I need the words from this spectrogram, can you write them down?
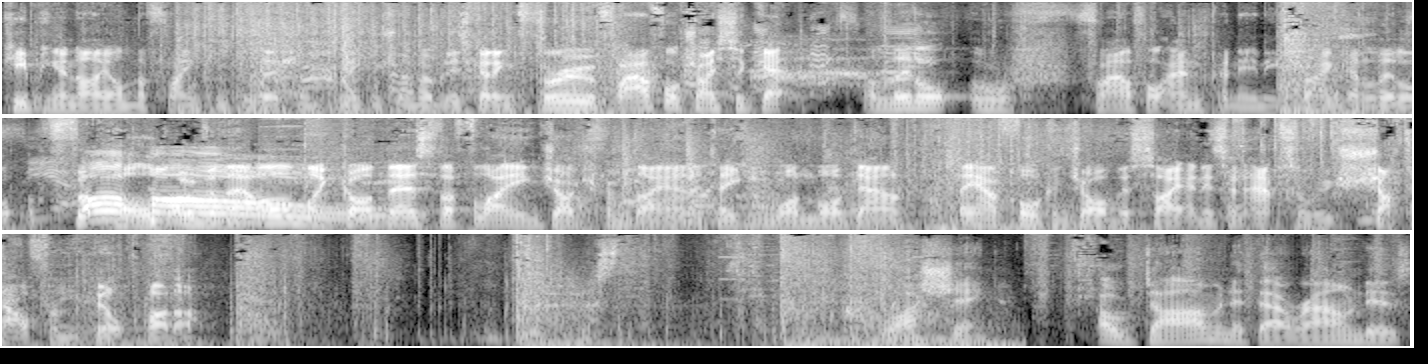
keeping an eye on the flanking positions, making sure nobody's getting through. Flowerful tries to get a little... Oof, Flowerful and Panini try and get a little foothold oh! over there. Oh my god, there's the flying judge from Diana taking one more down. They have full control of this site, and it's an absolute shutout from Built Butter. Crushing how dominant that round is.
